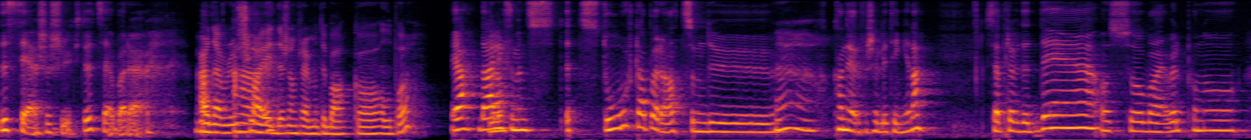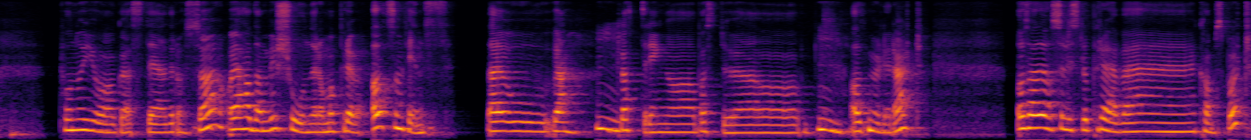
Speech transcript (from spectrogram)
Det ser så sjukt ut, så jeg bare Er det der hvor du er- slider sånn frem og tilbake og holder på? Ja, det er liksom en, et stort apparat som du Ja. kan gjøre forskjellige ting i. da. Så jeg prøvde det, og så var jeg vel på noe på noen yogasteder også. Og jeg hadde ambisjoner om å prøve alt som fins. Det er jo ja, Mm. klatring og badstue og Mm. alt mulig rart. Og så hadde jeg også lyst til å prøve kampsport.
